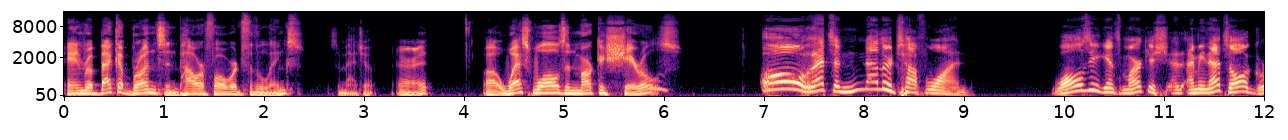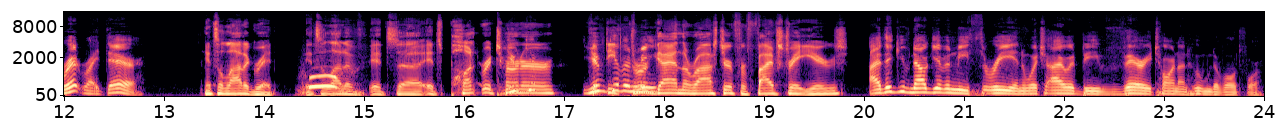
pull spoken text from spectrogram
and Rebekkah Brunson, power forward for the Lynx. It's a matchup. All right. Uh, Wes Walz and Marcus Sherels. Oh, that's another tough one. Walsey against Marcus. I mean, that's all grit right there. It's a lot of grit. It's a lot of it's uh it's punt returner, you've given 53rd me- guy on the roster for five straight years. I think you've now given me three in which I would be very torn on whom to vote for.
